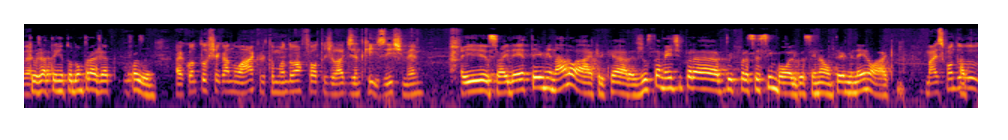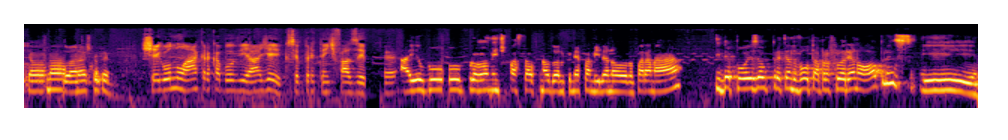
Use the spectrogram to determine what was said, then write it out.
É. Que eu já tenho todo um trajeto pra fazer. Aí quando tu chegar no Acre, tu manda uma foto de lá dizendo que existe mesmo. Isso, a ideia é terminar no Acre, cara, justamente para ser simbólico, assim, não, terminei no Acre. Mas quando. Até o final do ano, acho que eu termino. Chegou no Acre, acabou a viagem aí, o que você pretende fazer? É, aí eu vou provavelmente passar o final do ano com minha família no, no Paraná e depois eu pretendo voltar para Florianópolis e,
